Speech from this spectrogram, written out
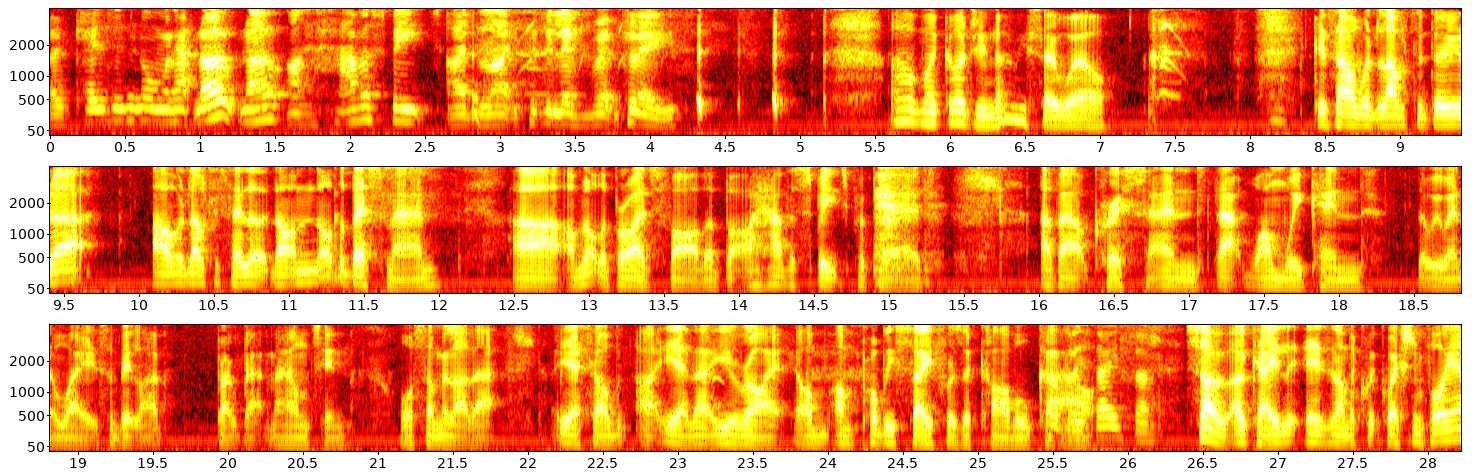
Okay, this isn't normally. Ha- no, no, I have a speech. I'd like to deliver it, please. Oh my God, you know me so well. Because I would love to do that. I would love to say, look, no, I'm not the best man. Uh, I'm not the bride's father, but I have a speech prepared about Chris and that one weekend that we went away. It's a bit like Brokeback Mountain or something like that. Yes, I'll, uh, yeah, no, you're right. I'm, I'm probably safer as a cardboard cutout. Probably safer. So, okay, here's another quick question for you.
